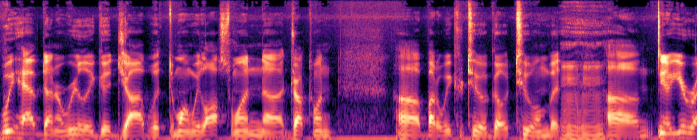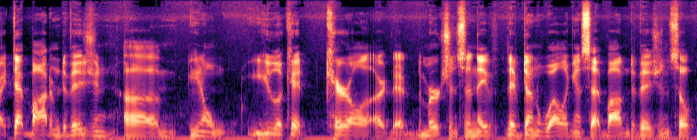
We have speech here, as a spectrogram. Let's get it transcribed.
we have done a really good job with the one we lost one, uh, dropped one. Uh, about a week or two ago to them, but Mm-hmm. um, you know you're right. That bottom division, um, you know, you look at Carroll or the the Merchants, and they've they've done well against that bottom division. So,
